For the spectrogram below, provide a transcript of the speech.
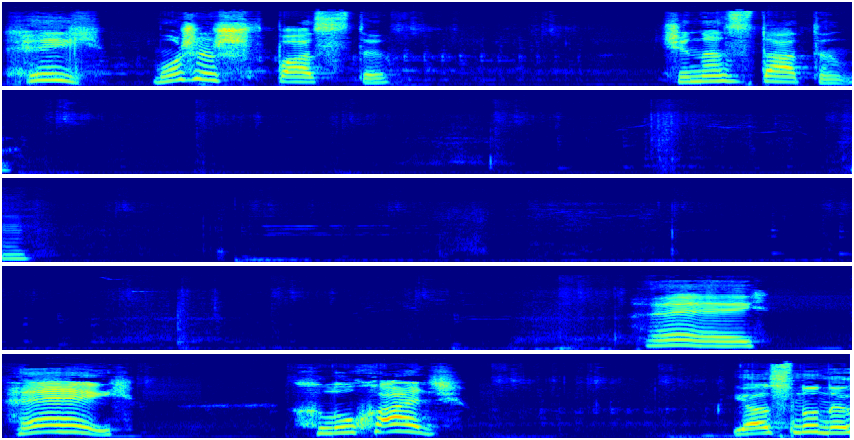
Гей, можеш впасти? Чи не здатен? Гей, гей, глухарь. Ясно, не.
